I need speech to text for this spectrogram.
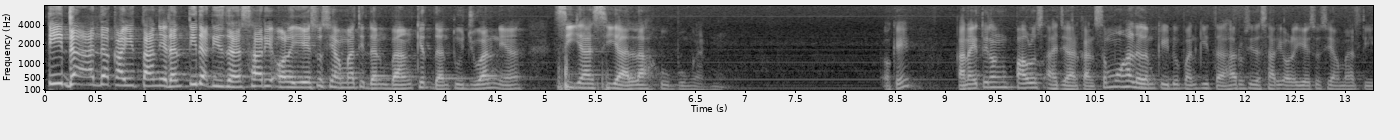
tidak ada kaitannya dan tidak didasari oleh Yesus yang mati dan bangkit dan tujuannya, sia-sialah hubunganmu. Oke? Karena itu yang Paulus ajarkan. Semua hal dalam kehidupan kita harus didasari oleh Yesus yang mati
